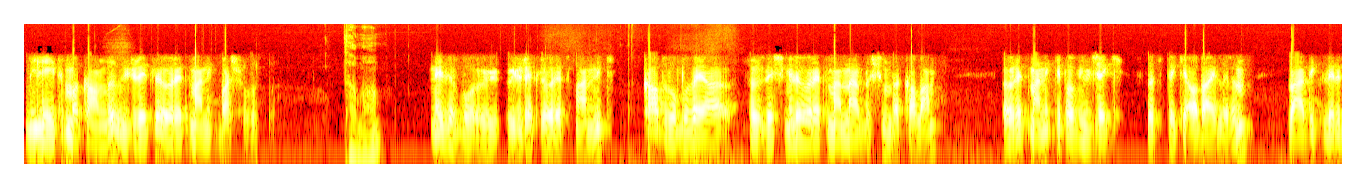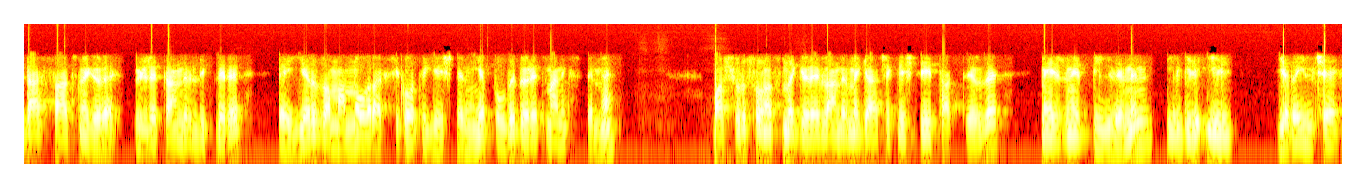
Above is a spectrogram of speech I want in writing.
Milli Eğitim Bakanlığı ücretli öğretmenlik başvurusu. Tamam. Nedir bu ücretli öğretmenlik? Kadrolu veya sözleşmeli öğretmenler dışında kalan öğretmenlik yapabilecek statüdeki adayların verdikleri ders saatine göre ücretlendirildikleri ve yarı zamanlı olarak sigorta girişlerinin yapıldığı bir öğretmenlik sistemi. Başvuru sonrasında görevlendirme gerçekleştiği takdirde mezuniyet bilgilerinin ilgili il ya da ilçe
